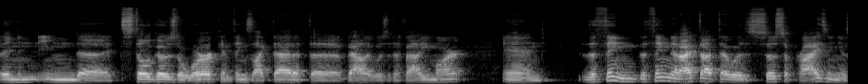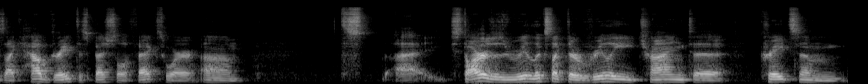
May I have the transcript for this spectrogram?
and, and uh, still goes to work and things like that at the valley was it the value mart and the thing the thing that I thought that was so surprising is like how great the special effects were um, uh, Starz is really looks like they're really trying to create some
